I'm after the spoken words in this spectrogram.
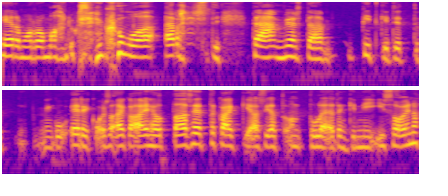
hermoromahduksen, kun mua ärsytti. Tähän myös tämä pitkitytty niin erikoisaika aiheuttaa se, että kaikki asiat on, tulee jotenkin niin isoina.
